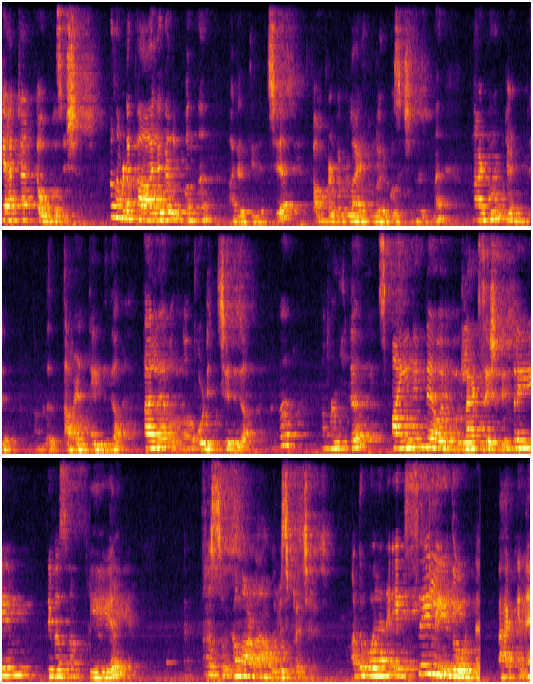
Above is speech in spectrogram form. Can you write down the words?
cat and cow position അപ്പം നമ്മുടെ കാലുകൾ ഒന്ന് അകത്തി വെച്ച് കംഫർട്ടബിൾ ആയിട്ടുള്ള ഒരു പൊസിഷനിൽ നിന്ന് നടു രണ്ട് നമ്മൾ താഴ്ത്തിയിടുക തല ഒന്ന് ഒടിച്ചിടുക. അപ്പം നമ്മൾക്ക് സ്പൈനിന്റെ ഒരു റിലാക്സേഷൻ ഇത്രയും ദിവസം ഏ- എത്ര സുഖമാണ് ആ ഒരു സ്ട്രെച്ച് അതുപോലെ തന്നെ എക്സൈൽ ചെയ്തുകൊണ്ട് ബാക്കിനെ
